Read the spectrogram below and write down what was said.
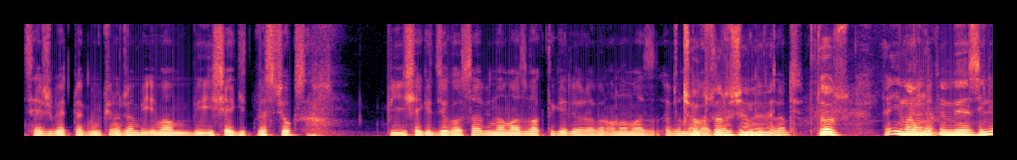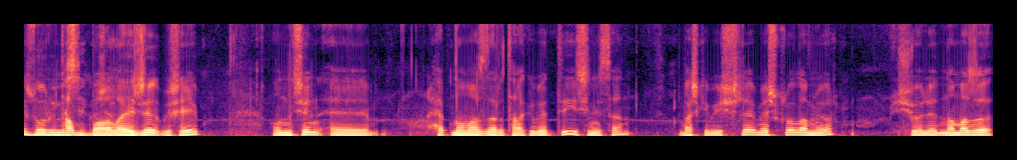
tecrübe etmek mümkün hocam. Bir imam bir işe gitmesi çok zor. Bir işe gidecek olsa bir namaz vakti geliyor hemen o namaz öbür Çok namaz zor hocam evet. falan. Zor. Yani imamlık ve müezzinlik zor bir meslek Tam hocam. bağlayıcı bir şey. Onun için e, hep namazları takip ettiği için insan başka bir işle meşgul olamıyor. Şöyle namazı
